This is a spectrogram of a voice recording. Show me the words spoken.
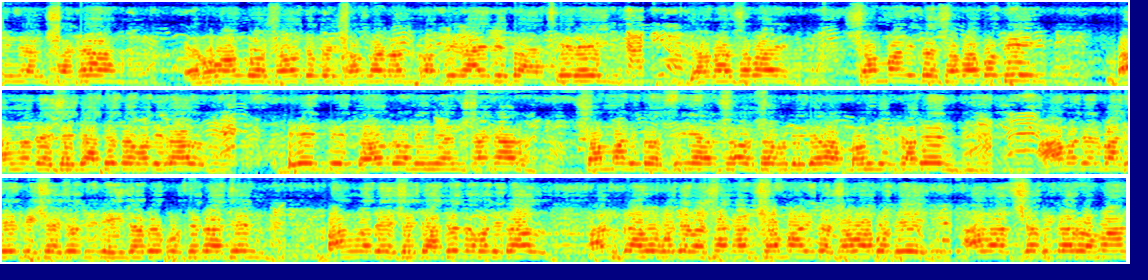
ইউনিয়ন শাখা এবং অঙ্গ সহযোগী সংগঠন কর্তৃক আয়োজিত আজকের এই জনসভায় সম্মানিত সভাপতি বাংলাদেশের জাতীয়তাবাদী দল, বিএনপির দলগ্রাম ইউনিয়ন শাখার সম্মানিত সিনিয়র সহসভাপতি জনাব মঞ্জুর কাদের আমাদের মাঝে বিশেষ অতিথি হিসেবে উপস্থিত আছেন বাংলাদেশের জাতীয়তাবাদী দল পাটগ্রাম উপজেলা শাখার সম্মানিত সভাপতি আলাদ শফিকার রহমান।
